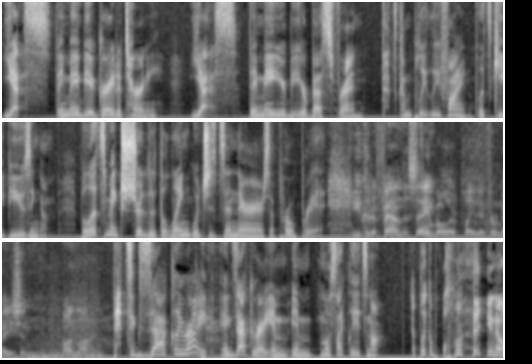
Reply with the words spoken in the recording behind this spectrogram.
Yes, they may be a great attorney. Yes, they may be your best friend. That's completely fine. Let's keep using them. But let's make sure that the language that's in there is appropriate. You could have found the same boilerplate information online. That's exactly right. Exactly right. And, and most likely it's not applicable. you know,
